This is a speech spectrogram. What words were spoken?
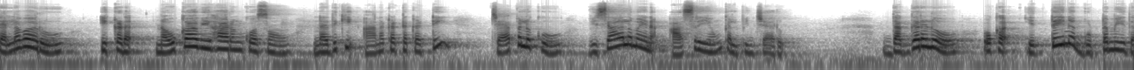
తెల్లవారు ఇక్కడ నౌకా విహారం కోసం నదికి ఆనకట్ట కట్టి చేపలకు విశాలమైన ఆశ్రయం కల్పించారు. దగ్గరలో ఒక ఎత్తైన గుట్ట మీద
